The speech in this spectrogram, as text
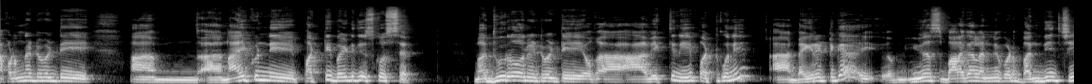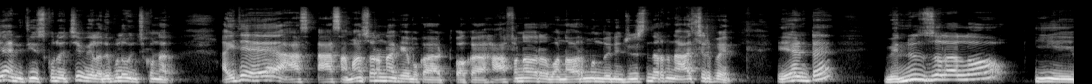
అక్కడ ఉన్నటువంటి నాయకుడిని పట్టి బయట తీసుకొస్తారు మధురో అనేటువంటి ఒక ఆ వ్యక్తిని పట్టుకుని డైరెక్ట్గా యుఎస్ బలగాలన్నీ కూడా బంధించి ఆయన తీసుకుని వచ్చి వీళ్ళ అదుపులో ఉంచుకున్నారు. అయితే ఆ ఆ సమాచారం నాకు ఒక ఒక half an hour one hour ముందు నేను చూసిన తర్వాత నేను ఆశ్చర్యపోయాను ఏ అంటే ఈ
